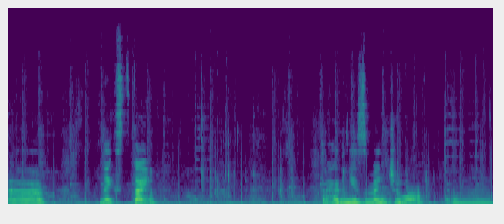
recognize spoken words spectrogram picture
E, next time. Trochę mnie zmęczyło. Mm.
